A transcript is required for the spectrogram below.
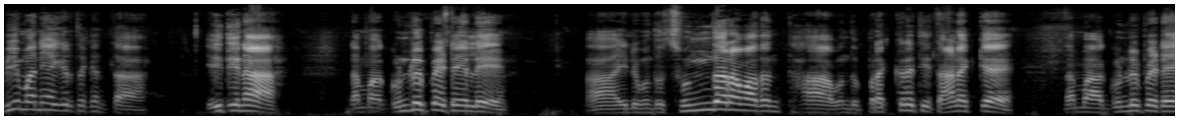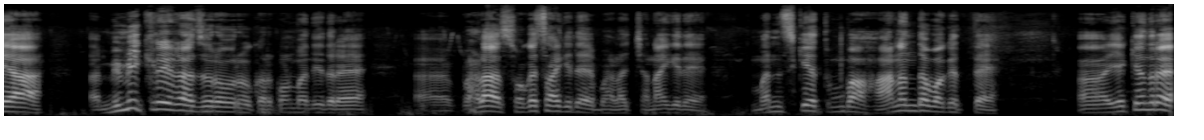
ಅಭಿಮಾನಿಯಾಗಿರ್ತಕ್ಕಂಥ ಈ ದಿನ ನಮ್ಮ ಗುಂಡ್ಲುಪೇಟೆಯಲ್ಲಿ ಇಲ್ಲಿ ಒಂದು ಸುಂದರವಾದಂತಹ ಒಂದು ಪ್ರಕೃತಿ ತಾಣಕ್ಕೆ ನಮ್ಮ ಗುಂಡ್ಲುಪೇಟೆಯ ಮಿಮಿಕ್ರಿ ರಾಜರವರು ಕರ್ಕೊಂಡು ಬಂದಿದ್ದಾರೆ. ಬಹಳ ಸೊಗಸಾಗಿದೆ, ಬಹಳ ಚೆನ್ನಾಗಿದೆ. ಮನಸ್ಸಿಗೆ ತುಂಬ ಆನಂದವಾಗುತ್ತೆ. ಏಕೆಂದರೆ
